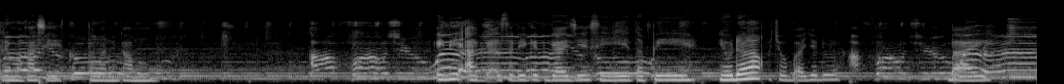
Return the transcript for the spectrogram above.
terima kasih teman kamu. Ini agak sedikit gaje sih tapi ya udahlah aku coba aja dulu. Bye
